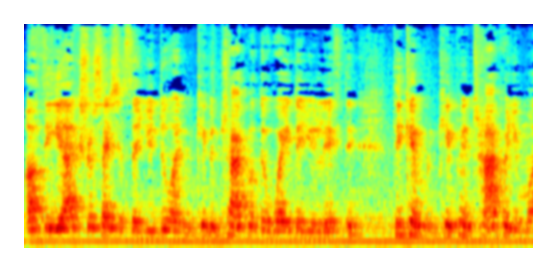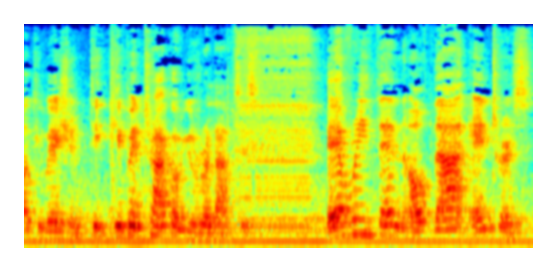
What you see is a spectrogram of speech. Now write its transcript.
of the exercises that you do, and keeping track of the weight that you're lifting, keeping, keeping track of your motivation, keeping track of your relapses. Everything of that enters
